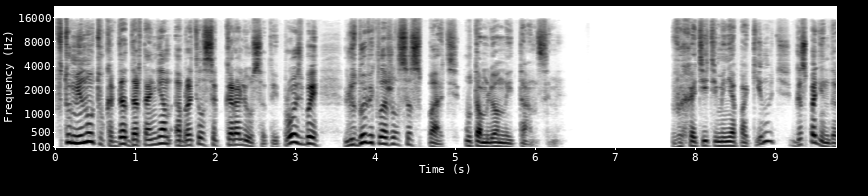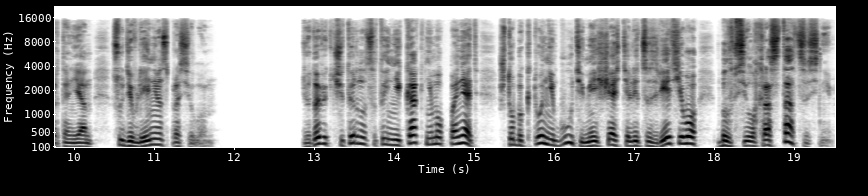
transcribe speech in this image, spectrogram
В ту минуту, когда Д'Артаньян обратился к королю с этой просьбой, Людовик ложился спать, утомленный танцами. «Вы хотите меня покинуть, господин Д'Артаньян?» — с удивлением спросил он. Людовик XIV никак не мог понять, чтобы кто-нибудь, имея счастье лицезреть его, был в силах расстаться с ним.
